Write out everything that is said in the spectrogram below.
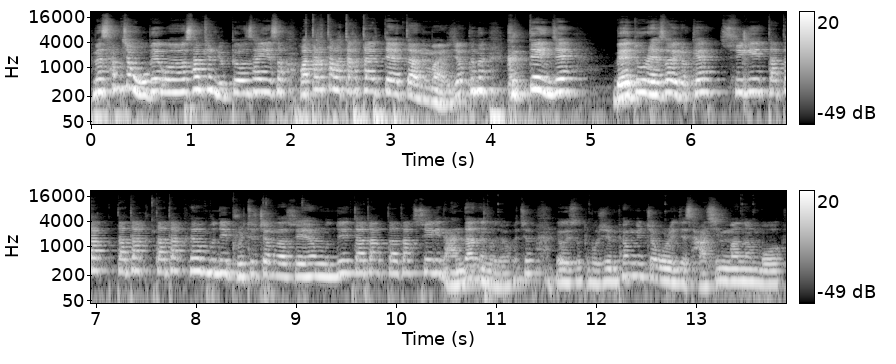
그러면 3,500원, 3,600원 사이에서 왔다 갔다 왔다 갔다 할 때였다는 말이죠. 그러면 그때 이제 매도를 해서 이렇게 수익이 따닥 따닥 따닥 회원분들이 불특정 다수 회원분들이 따닥 따닥 수익이 난다는 거죠. 그렇죠? 여기서도 보시면 평균적으로 이제 40만 원, 뭐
